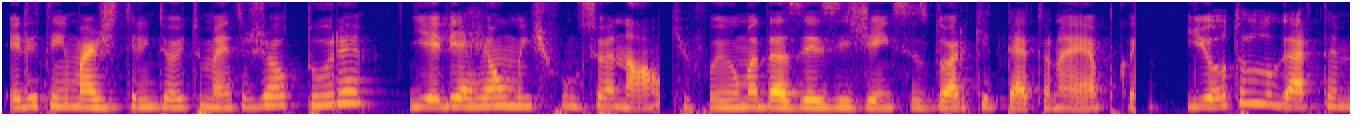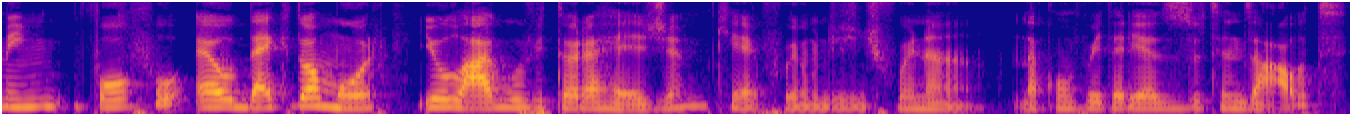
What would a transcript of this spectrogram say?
Ele tem mais de 38 metros de altura e ele é realmente funcional, que foi uma das exigências do arquiteto na época. E outro lugar também fofo é o Deck do Amor e o Lago Vitória Régia, que é, foi onde a gente foi na, na confeitaria Zutenzout.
